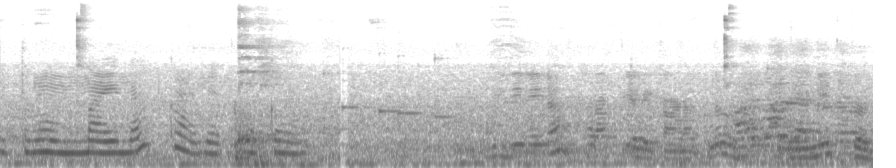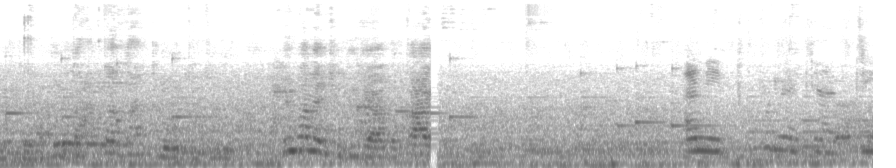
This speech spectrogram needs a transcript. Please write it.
इथं मुंबई ना काय येतं दीदीने ना खराब केले कानातलं. नीट करते. आणि पुण्याची आजी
